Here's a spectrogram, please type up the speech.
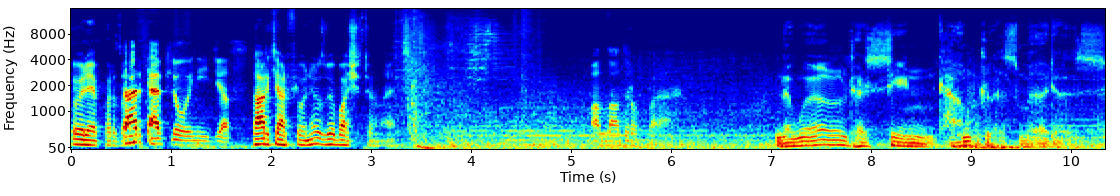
Öyle yaparız abi. Dark Elf'le oynayacağız. Dark Elf'le oynuyoruz ve başlatıyorum evet. Vallahi drop var ha. The world has seen countless murders.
